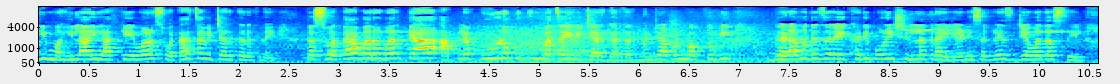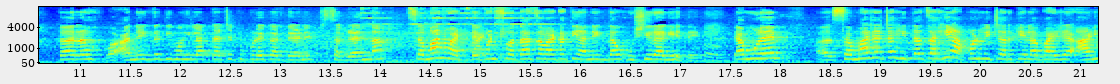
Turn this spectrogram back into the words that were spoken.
की महिला ह्या केवळ स्वतःचा विचार करत नाही तर स्वतःबरोबर त्या आपल्या पूर्ण कुटुंबाचाही विचार करतात म्हणजे आपण बघतो की घरामध्ये जर एखादी पोळी शिल्लक राहिली आणि सगळेच जेवत असतील तर अनेकदा ती महिला त्याचे तुकडे करते आणि सगळ्यांना समान वाटते पण स्वतःचा वाटा ती अनेकदा उशिरा घेते हो. त्यामुळे समाजाच्या हिताचाही आपण विचार केला पाहिजे आणि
